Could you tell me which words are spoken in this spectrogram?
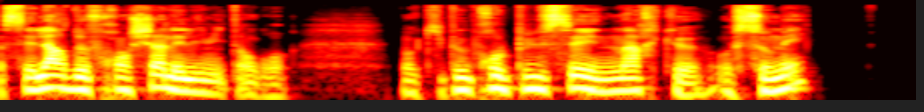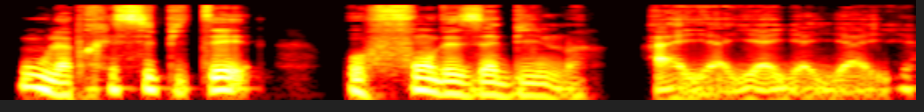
c'est l'art de franchir les limites, en gros. Donc, il peut propulser une marque au sommet ou la précipiter au fond des abîmes. Aïe, aïe, aïe, aïe, aïe.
